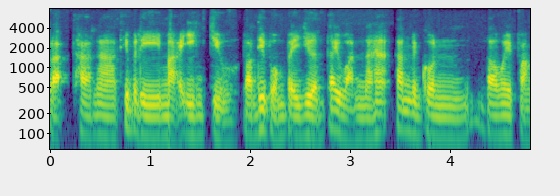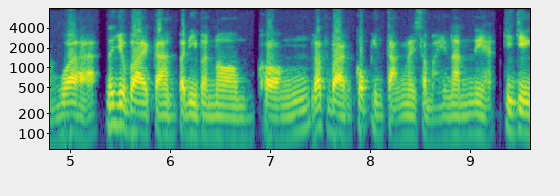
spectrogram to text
ประธานาธิบดีหมาอิงจิว ตอนที่ผมไปเยือนไต้หวันนะฮะ ท่านเป็นคนเราให้ฟังว่านโยบายการปฏิบัตินอมของรัฐบาลก๊กอินตั๋งในสมัยนั้นเนี่ยจริง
